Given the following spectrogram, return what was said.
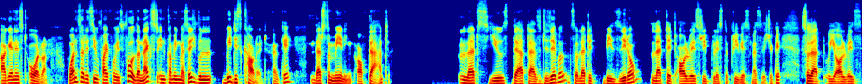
against overrun. Once the receive FIFO is full the next incoming message will be discarded okay? That's the meaning of that let's use that as disable. So let it be zero. Let it always replace the previous message okay? So that we always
